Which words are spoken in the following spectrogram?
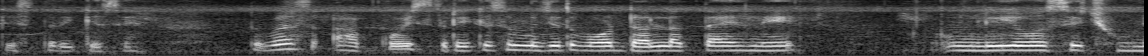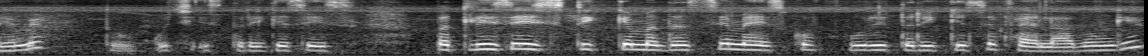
किस तरीके से। तो बस आपको इस तरीके से, मुझे तो बहुत डर लगता है इन्हें उंगलियों से छूने में तो कुछ इस तरीके से इस पतली से स्टिक के मदद से मैं इसको पूरी तरीके से फैला दूँगी।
